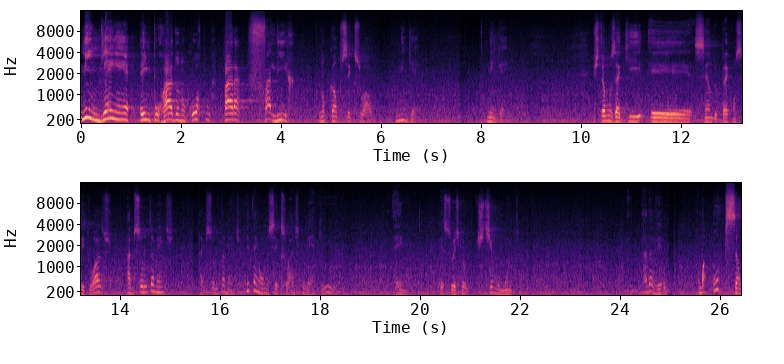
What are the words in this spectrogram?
Ninguém é, é empurrado no corpo para falir no campo sexual? Ninguém. Ninguém. Estamos aqui eh, sendo preconceituosos? Absolutamente. Absolutamente. E tem homossexuais que vêm aqui, tem pessoas que eu estimo muito. Nada a ver. É uma opção.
